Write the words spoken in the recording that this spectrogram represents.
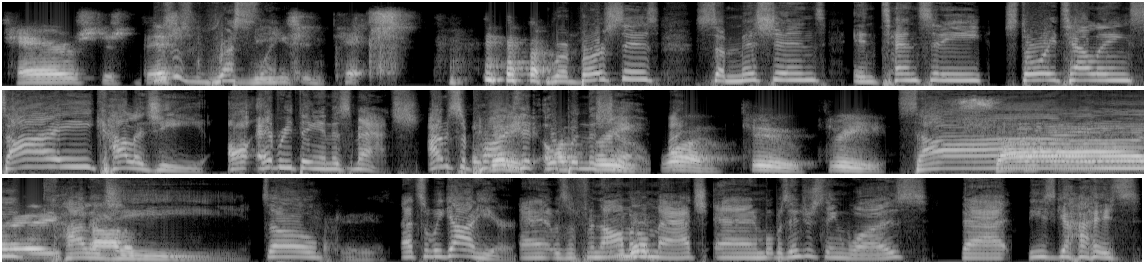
chairs, just this this, was wrestling. knees, and kicks. reverses, submissions, intensity, storytelling, psychology, all everything in this match. I'm surprised it opened the three. show. One, two, three. Psychology. Psychology. So that's what we got here. And it was a phenomenal match. And what was interesting was that these guys,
